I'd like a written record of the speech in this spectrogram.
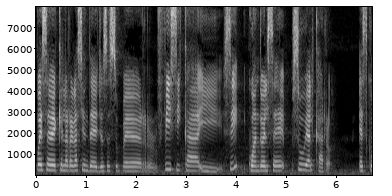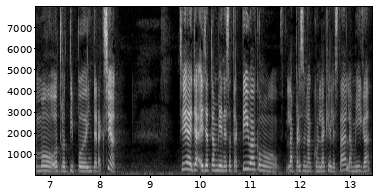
pues se ve que la relación de ellos es súper física y sí, cuando él se sube al carro es como otro tipo de interacción. Sí, ella, ella también es atractiva como la persona con la que él está, la amiga,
